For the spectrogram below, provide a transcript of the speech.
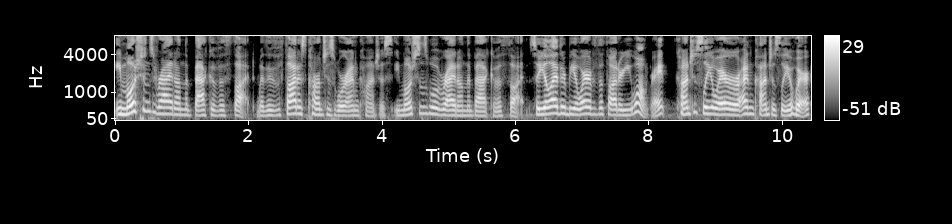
Emotions ride on the back of a thought, whether the thought is conscious or unconscious. Emotions will ride on the back of a thought. So you'll either be aware of the thought or you won't, right? Consciously aware or unconsciously aware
